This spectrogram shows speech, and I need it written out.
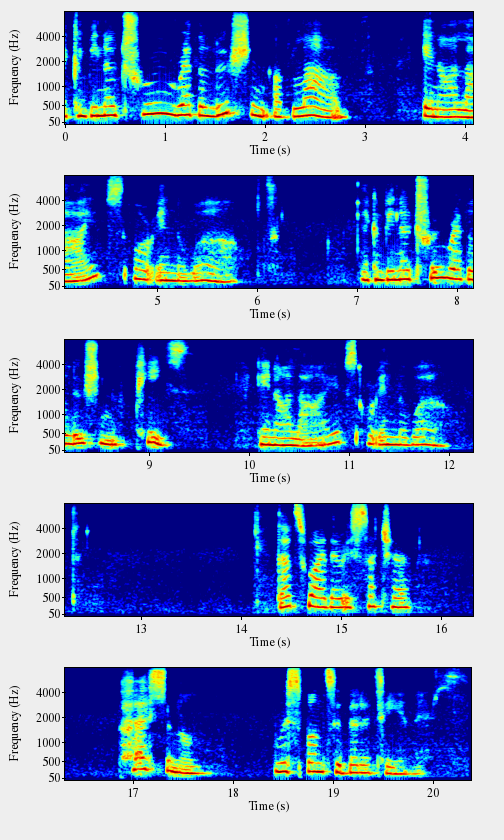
there can be no true revolution of love in our lives or in the world. There can be no true revolution of peace in our lives or in the world. That's why there is such a personal responsibility in this.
